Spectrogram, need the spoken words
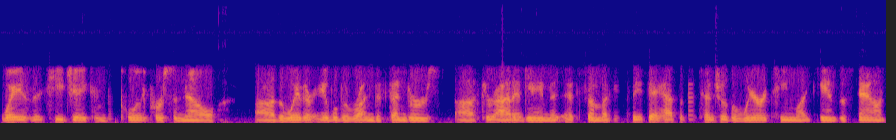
ways that TJ can deploy personnel, uh, the way they're able to run defenders uh, throughout a game at, at somebody. I think they have the potential to wear a team like Kansas down.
